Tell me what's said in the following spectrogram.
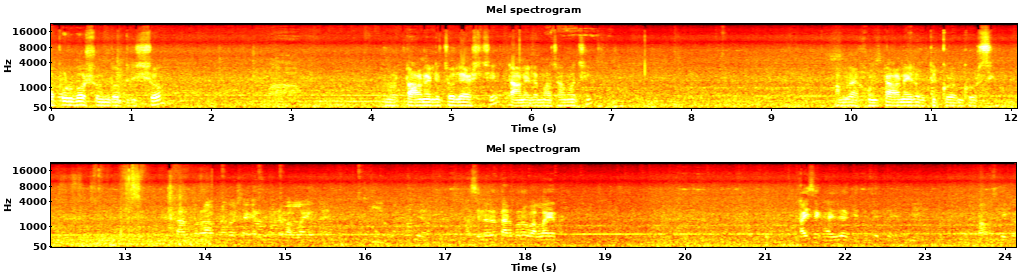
অপূর্ব সুন্দর দৃশ্য। আমরা টানেলে চলে আসছি, টানেলে মাঝামাঝি। আমরা এখন টানেল অতিক্রম করছি। তারপরে ভালো লাগে না? হাসিনারে তারপরে ভালো লাগে খাইছে খাইছে কিছু খেতে মাছ থেকে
